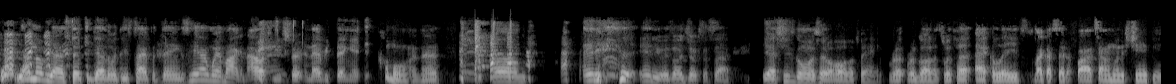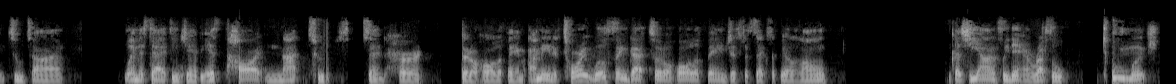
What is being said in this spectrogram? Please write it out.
Y'all, y'all know we gotta sit together with these type of things. Here I wear my acknowledgement shirt and everything. And, come on, man. Um, any, anyways, all jokes aside. Yeah, she's going to the Hall of Fame, regardless. With her accolades, like I said, a five time women's champion, two time women's tag team champion. It's hard not to send her to the Hall of Fame. I mean, if Torrie Wilson got to the Hall of Fame just for sex appeal alone, because she honestly didn't wrestle too much,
